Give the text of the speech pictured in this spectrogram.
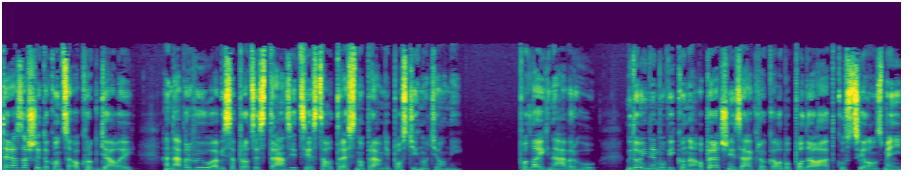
Teraz zašli dokonca o krok ďalej a navrhujú, aby sa proces tranzície stal trestnoprávne postihnutelný. Podľa ich návrhu, kto inému vykoná operačný zákrok alebo podá látku s cieľom zmeniť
